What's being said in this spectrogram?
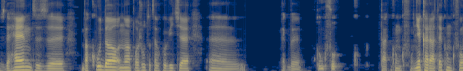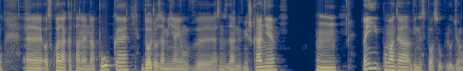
z The Hand, z Bakudo, ona porzuca całkowicie e, jakby kung fu tak, kung fu, nie karate, kung fu, e, odkłada katanę na półkę, dojo zamieniają w, razem z danym w mieszkanie, mm, no i pomaga w inny sposób ludziom.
